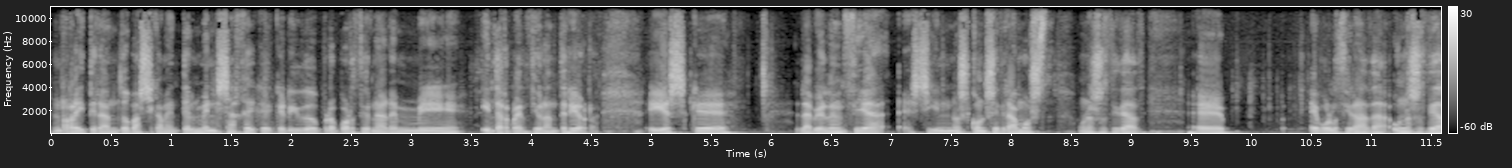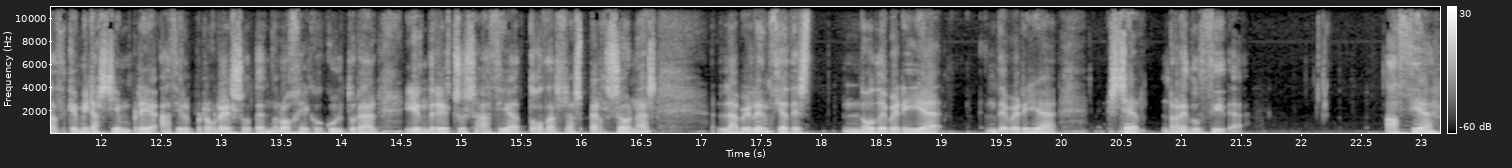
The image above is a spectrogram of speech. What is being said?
reiterando básicamente el mensaje que he querido proporcionar en mi intervención anterior. Y es que la violencia, eh, si nos consideramos una sociedad eh, evolucionada, una sociedad que mira siempre hacia el progreso tecnológico, cultural y en derechos hacia todas las personas, la violencia no debería, debería ser reducida hacia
